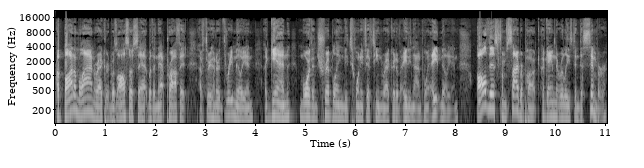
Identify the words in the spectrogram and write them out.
A bottom line record was also set with a net profit of 303 million, again more than tripling the 2015 record of 89.8 million. All this from Cyberpunk, a game that released in December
